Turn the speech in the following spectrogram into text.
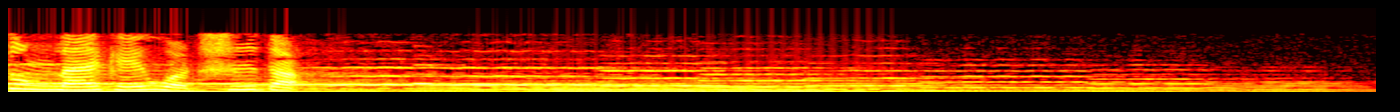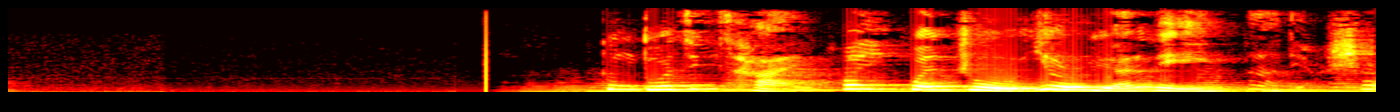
送来给我吃的。更多精彩，欢迎关注《幼儿园里那点事儿》。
